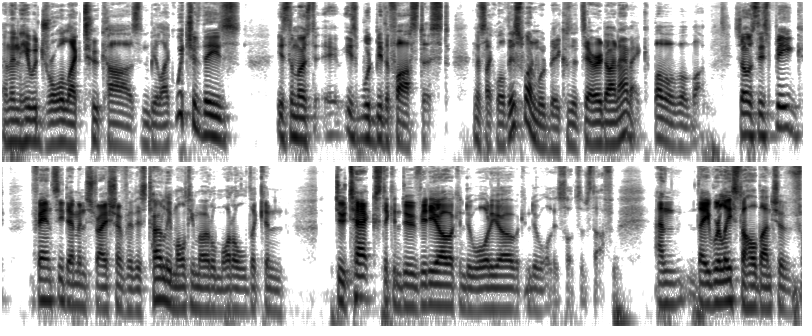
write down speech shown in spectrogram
and then he would draw like two cars and be like, "Which of these is the most is would be the fastest?" And it's like, "Well, this one would be because it's aerodynamic." Blah blah blah blah. So it's this big fancy demonstration for this totally multimodal model that can do text, it can do video, it can do audio, it can do all these sorts of stuff. And they released a whole bunch of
